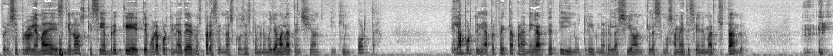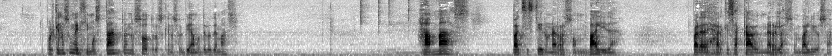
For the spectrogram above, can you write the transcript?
Pero ese problema es que no, es que siempre que tengo la oportunidad de verme es para hacer unas cosas que a mí no me llaman la atención, ¿y qué importa? Es la oportunidad perfecta para negarte a ti y nutrir una relación que lastimosamente se viene marchitando. ¿Por qué nos sumergimos tanto en nosotros que nos olvidamos de los demás? Jamás va a existir una razón válida para dejar que se acabe una relación valiosa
